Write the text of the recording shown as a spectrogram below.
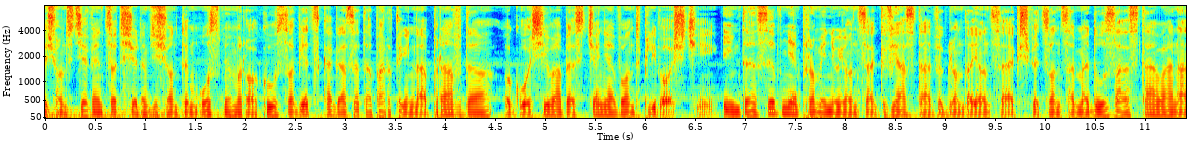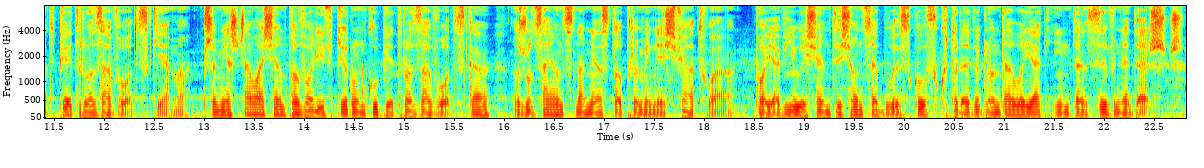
W 1978 roku sowiecka gazeta partyjna Prawda ogłosiła bez cienia wątpliwości. Intensywnie promieniująca gwiazda wyglądająca jak świecąca meduza stała nad Pietrozawockiem. Przemieszczała się powoli w kierunku Pietrozawocka, rzucając na miasto promienie światła. Pojawiły się tysiące błysków, które wyglądały jak intensywny deszcz.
